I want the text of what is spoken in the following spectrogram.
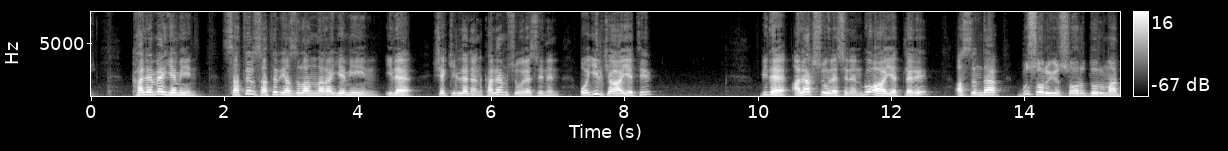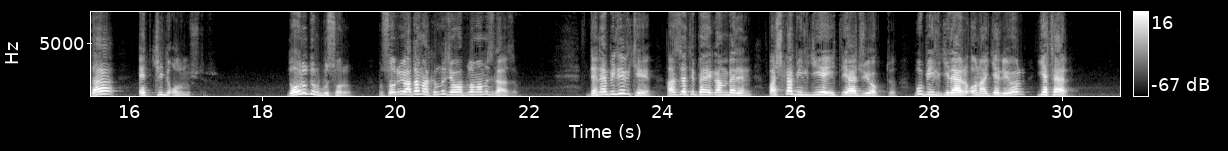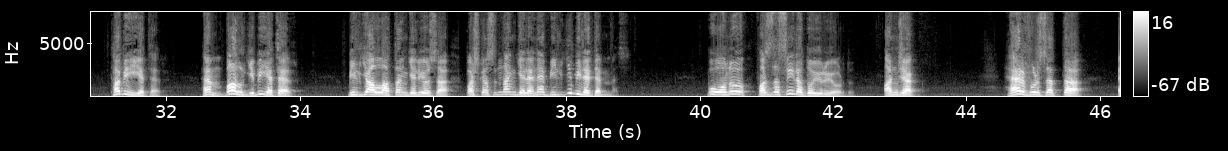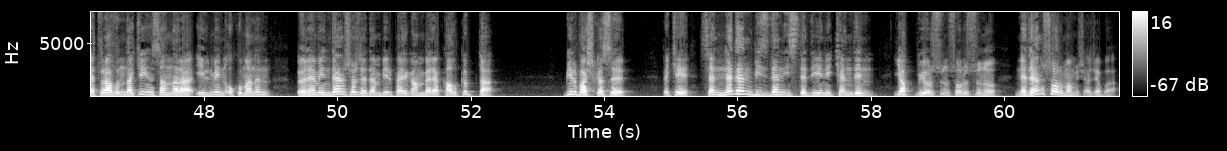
Kaleme yemin, satır satır yazılanlara yemin ile şekillenen Kalem suresinin o ilk ayeti Bir de Alak suresinin bu ayetleri aslında bu soruyu sordurmada etkin olmuştur. Doğrudur bu soru. Bu soruyu adam akıllı cevaplamamız lazım. Denebilir ki Hazreti Peygamber'in başka bilgiye ihtiyacı yoktu. Bu bilgiler ona geliyor, yeter. Tabii yeter. Hem bal gibi yeter. Bilgi Allah'tan geliyorsa başkasından gelene bilgi bile denmez. Bu onu fazlasıyla doyuruyordu. Ancak her fırsatta etrafındaki insanlara ilmin, okumanın öneminden söz eden bir peygambere kalkıp da bir başkası peki sen neden bizden istediğini kendin yapmıyorsun sorusunu neden sormamış acaba?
